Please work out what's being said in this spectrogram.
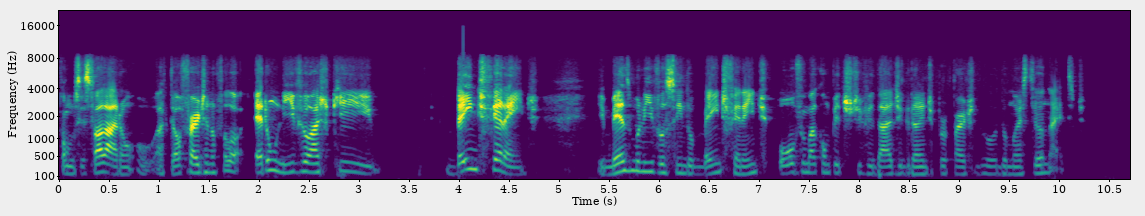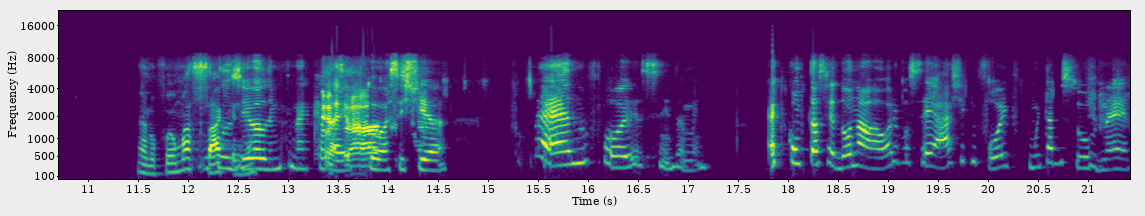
como vocês falaram, até o Ferdinand falou, era um nível, acho que, bem diferente. E mesmo o nível sendo bem diferente, houve uma competitividade grande por parte do, do Manchester United. É, não foi um massacre. Inclusive, né? eu lembro que naquela Exato. época eu assistia é, não foi assim também. É que como torcedor, na hora, você acha que foi tipo, muito absurdo, né?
